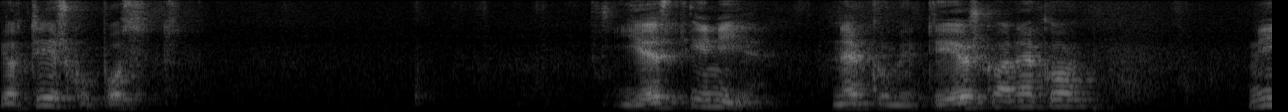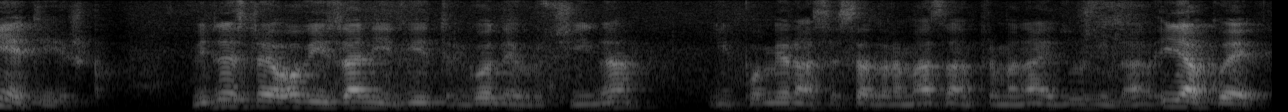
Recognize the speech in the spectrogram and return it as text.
Je li teško post? Jest i nije. Nekom je teško, a nekom nije teško. Vidjeli ste ovi zadnjih dvije, tri godine vrućina i pomjera se sad Ramazan prema najdužnijim danima. Iako je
